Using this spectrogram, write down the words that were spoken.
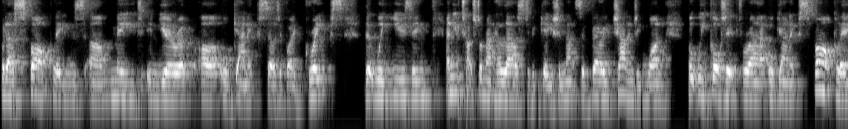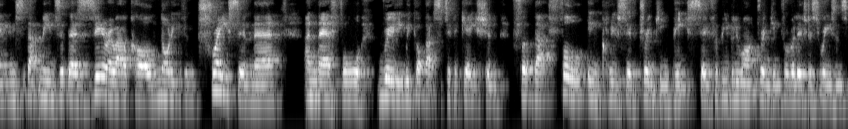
But our sparklings um, made in Europe are organic certified grapes that we're using. And you touched on that halal certification. That's a very challenging one, but we got it for our organic sparklings. That means that there's zero alcohol, not even trace in there. And therefore, really, we got that certification for that full inclusive drinking piece. So, for people who aren't drinking for religious reasons,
